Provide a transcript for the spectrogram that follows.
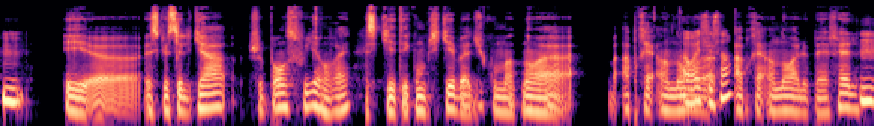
Mm. Et euh, est-ce que c'est le cas? Je pense oui en vrai. Ce qui était compliqué, bah du coup maintenant bah, après un an, ah euh, après un an à l'EPFL, mm.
